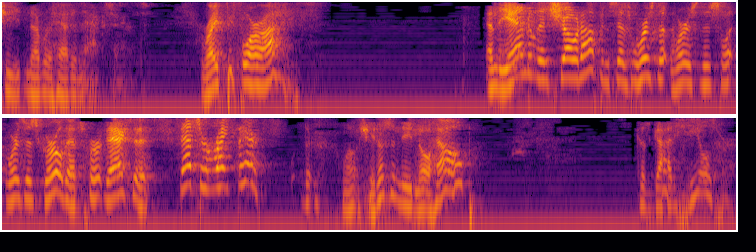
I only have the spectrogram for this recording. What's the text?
she never had an accident. Right before our eyes. And the ambulance showed up and says, "Where's the, where's this where's this girl that's hurt in the accident?" That's her right there. Well, she doesn't need no help because God healed her.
